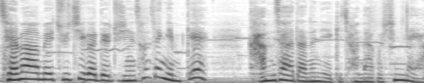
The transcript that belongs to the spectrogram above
제 마음의 주치의가 되어주신 선생님께 감사하다는 얘기 전하고 싶네요.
